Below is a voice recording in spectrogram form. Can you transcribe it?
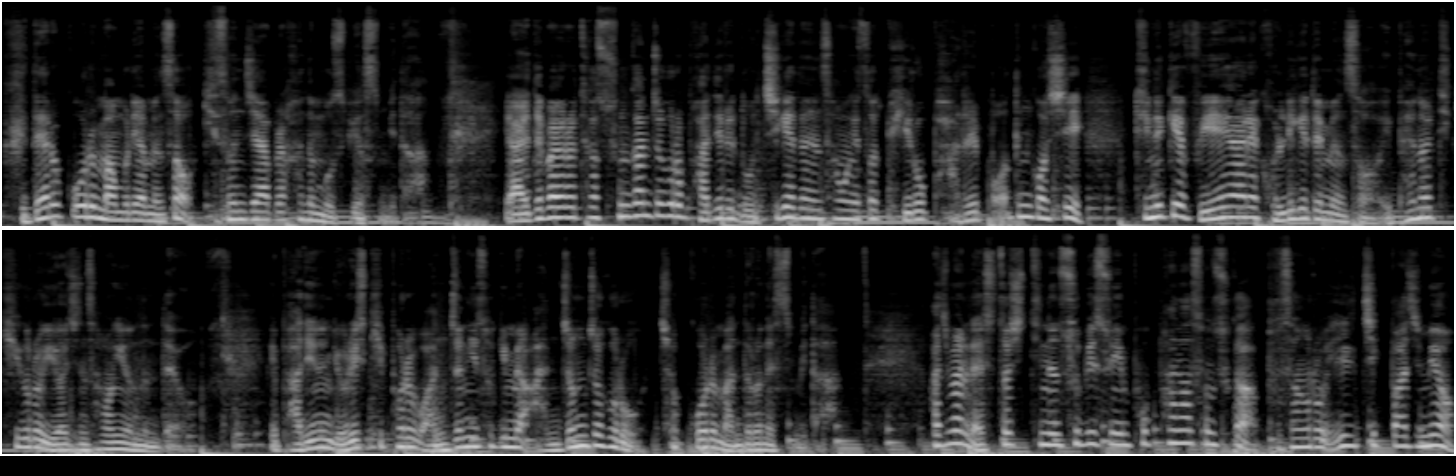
그대로 골을 마무리하면서 기선제압을 하는 모습이었습니다. 이 알데바이러트가 순간적으로 바디를 놓치게 되는 상황에서 뒤로 발을 뻗은 것이 뒤늦게 VAR에 걸리게 되면서 이 페널티킥으로 이어진 상황이었는데요. 이 바디는 요리스 키퍼를 완전히 속이며 안정적으로 첫 골을 만들어냈습니다. 하지만 레스터시티는 수비수인 포파나 선수가 부상으로 일찍 빠지며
